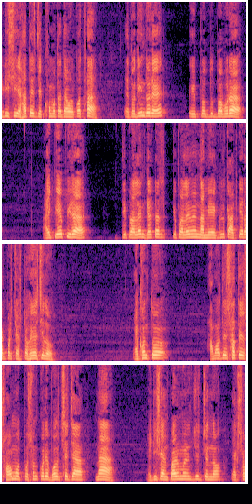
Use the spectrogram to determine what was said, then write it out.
এডিসি হাতে যে ক্ষমতা দেওয়ার কথা, এতদিন ধরে এই প্রদ্যুৎ বাবুরা আইপিএফটিরা ত্রিপুরা ল্যান্ড গ্রেটার ত্রিপুরা ল্যান্ডের নামে এগুলিকে আটকে রাখবার চেষ্টা হয়েছিল। এখন তো আমাদের সাথে সহমত পোষণ করে বলছে যা, না এডিশন পার্লামেন্টের জন্য একশো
